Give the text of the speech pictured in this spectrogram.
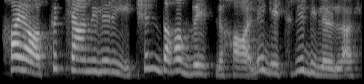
hayatı kendileri için daha zevkli hale getirebilirler.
